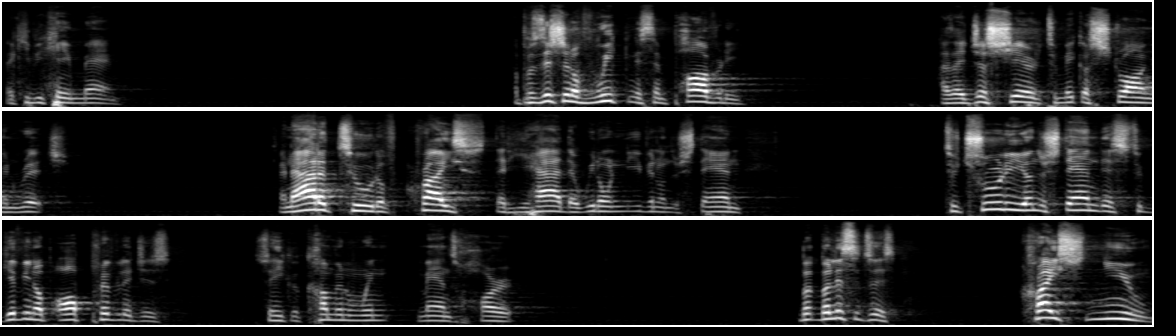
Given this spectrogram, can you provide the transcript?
Like he became man. A position of weakness and poverty, as I just shared, to make us strong and rich. An attitude of Christ that he had that we don't even understand. To truly understand this, to giving up all privileges so he could come and win man's heart. But, but listen to this Christ knew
